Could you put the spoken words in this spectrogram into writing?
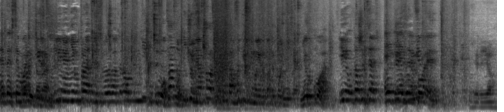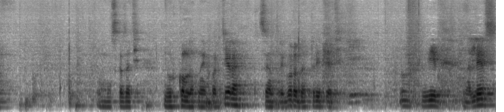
Это символично. к сожалению, не утратили свою аут- аутентичность. От нас тут ничего не осталось, кроме там записки мои на подоконнике. Юрко. И даже взять... Эти форин. жилье. Можно сказать, двухкомнатная квартира в центре города Припять. Вот, Вид на лес.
